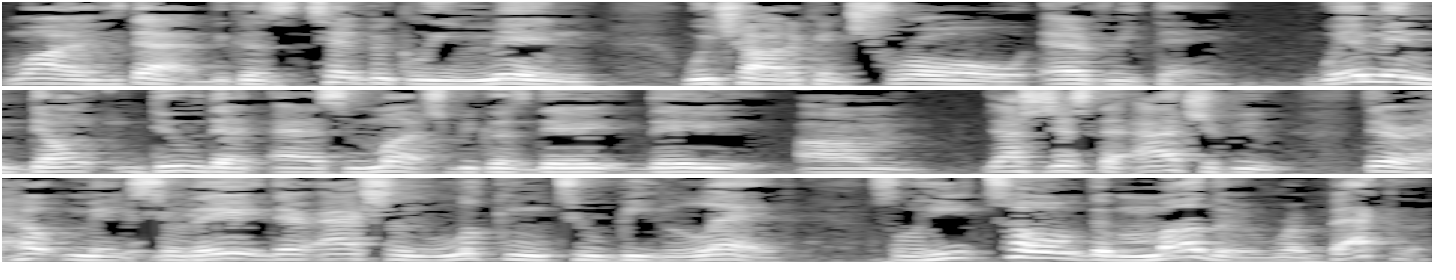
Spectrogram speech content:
Why is that? Because typically men, we try to control everything. Women don't do that as much because they they um that's just the attribute. They're a helpmate, so they they're actually looking to be led. So he told the mother, Rebecca,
